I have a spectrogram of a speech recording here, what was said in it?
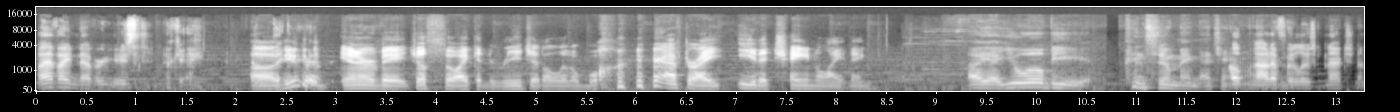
Why have I never used? It? Okay. Uh, if you I could innervate just so I could reach it a little more after I eat a chain lightning. Oh yeah, you will be consuming a chain. Oh, not if we lose connection.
